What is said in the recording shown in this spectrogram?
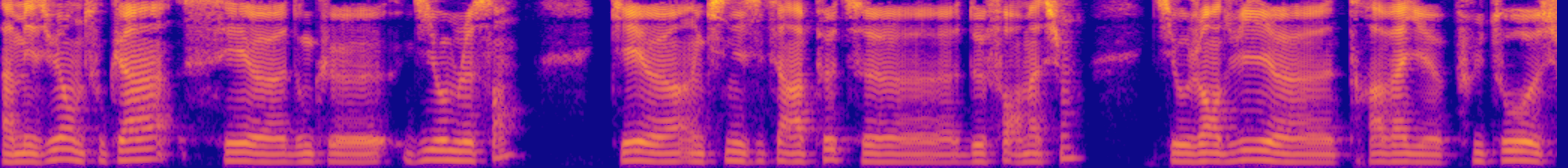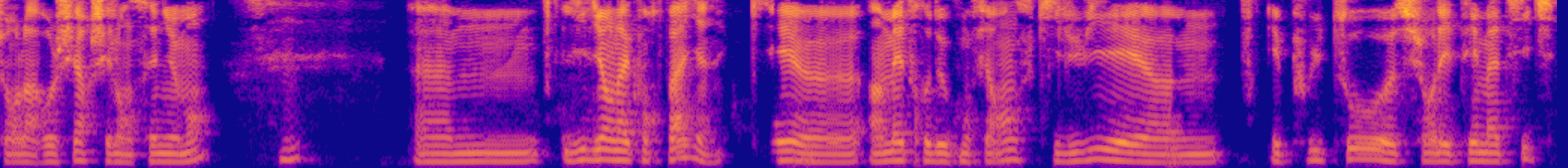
à mes yeux en tout cas, c'est donc Guillaume Le Sang, qui est un kinésithérapeute de formation, qui aujourd'hui travaille plutôt sur la recherche et l'enseignement. Mmh. Euh, Lilian Lacourpaille, qui est euh, un maître de conférence, qui lui est, euh, est plutôt sur les thématiques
